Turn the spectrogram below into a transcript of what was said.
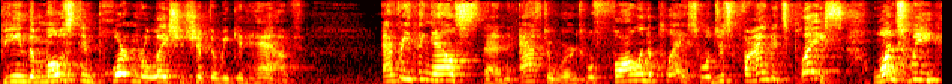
being the most important relationship that we can have, everything else then afterwards will fall into place. Will just find its place. Once we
